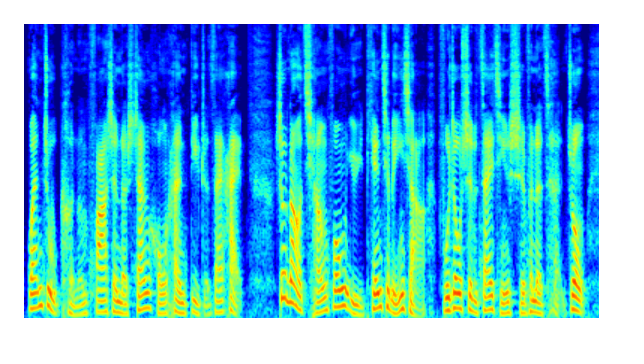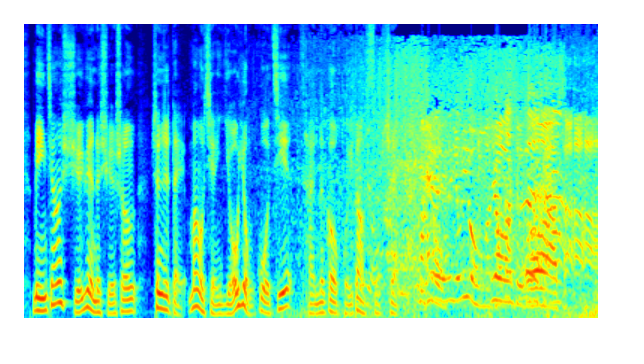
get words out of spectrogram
关注可能发生的山洪和地质灾害。受到强风与天气的影响，福州市的灾情十分的惨重。闽江学院的学生甚至得冒险游泳过街才能够回到宿舍。还有人游泳吗？我操！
